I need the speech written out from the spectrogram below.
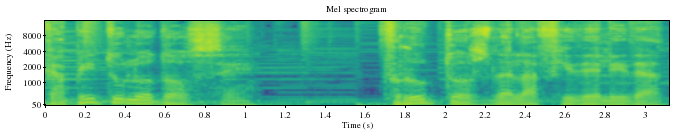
Capítulo 12. Frutos de la fidelidad.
